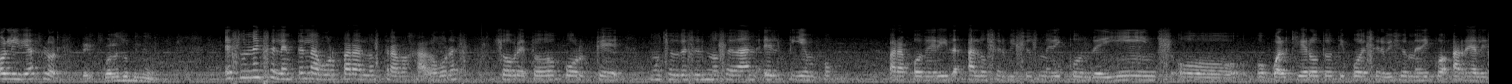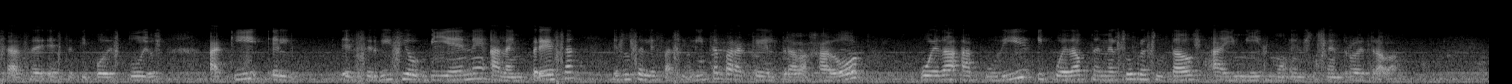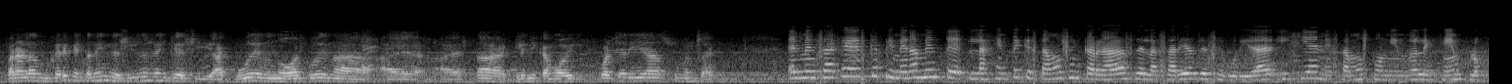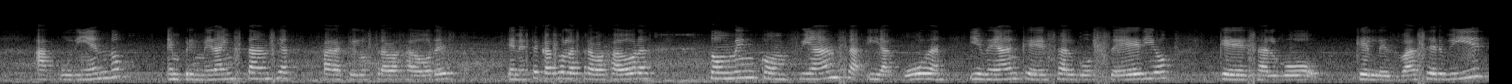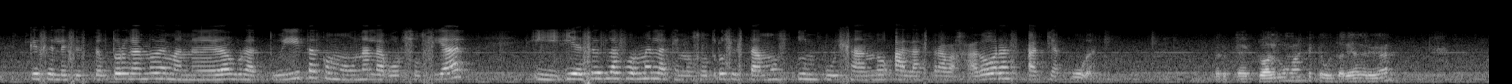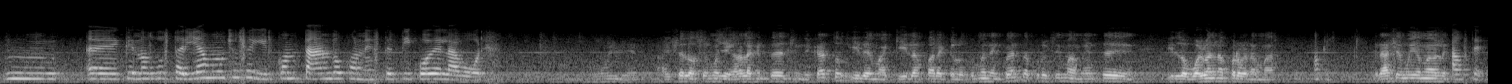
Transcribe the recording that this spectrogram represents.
Olivia Flores. ¿Cuál es su opinión? Es una excelente labor para las trabajadoras, sobre todo porque muchas veces no se dan el tiempo para poder ir a los servicios médicos de IMSS o, o, cualquier otro tipo de servicio médico a realizarse este tipo de estudios. Aquí el, el servicio viene a la empresa, eso se le facilita para que el trabajador pueda acudir y pueda obtener sus resultados ahí mismo en su centro de trabajo. Para las mujeres que están indecisas en que si acuden o no acuden a, esta clínica móvil, ¿cuál sería su mensaje? El mensaje es que primeramente la gente que estamos encargadas de las áreas de seguridad higiene estamos poniendo el ejemplo, acudiendo en primera instancia para que los trabajadores, en este caso las trabajadoras, tomen confianza y acudan y vean que es algo serio, que es algo que les va a servir, que se les está otorgando de manera gratuita como una labor social y, y, esa es la forma en la que nosotros estamos impulsando a las trabajadoras a que acudan. Perfecto. ¿Algo más que te gustaría agregar? Mm, eh, que nos gustaría mucho seguir contando con este tipo de labores. Muy bien. Ahí se lo hacemos llegar a la gente del sindicato y de Maquila para que lo tomen en cuenta próximamente y lo vuelvan a programar. Ok. Gracias, muy amable. A usted.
